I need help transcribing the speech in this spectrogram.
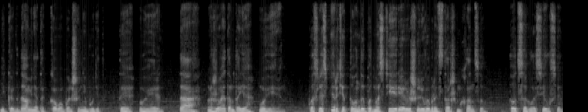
Никогда у меня такого больше не будет. Ты уверен?» «Да, уж в этом-то я уверен». После смерти Тонды подмастерья решили выбрать старшим Хансу. Тот согласился.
